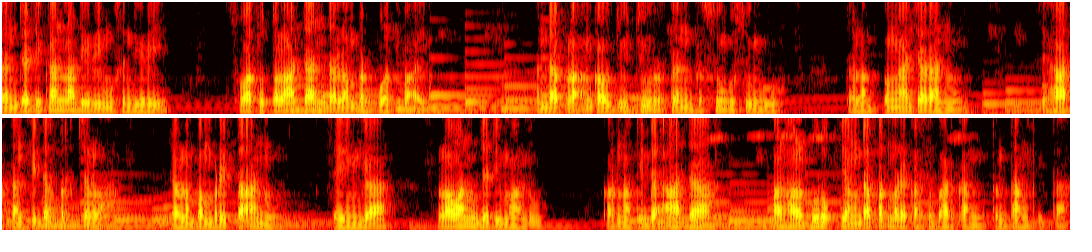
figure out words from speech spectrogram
dan jadikanlah dirimu sendiri suatu teladan dalam berbuat baik hendaklah engkau jujur dan bersungguh-sungguh dalam pengajaranmu, sehat dan tidak bercela dalam pemberitaanmu, sehingga lawan menjadi malu, karena tidak ada hal-hal buruk yang dapat mereka sebarkan tentang kita.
